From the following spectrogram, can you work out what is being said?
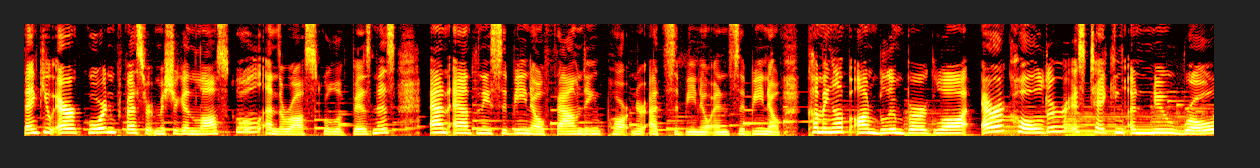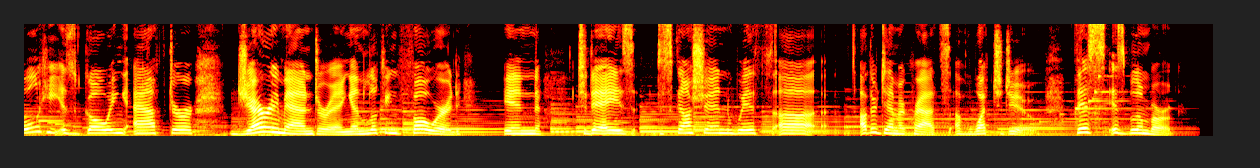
Thank you, Erik Gordon, professor at Michigan Law School and the Ross School of Business, and Anthony Sabino, founding partner at Sabino and Sabino. Coming up on Bloomberg Law, Eric Holder is taking a new role. He is going after gerrymandering and looking forward in today's discussion with uh, other Democrats of what to do. This is Bloomberg.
